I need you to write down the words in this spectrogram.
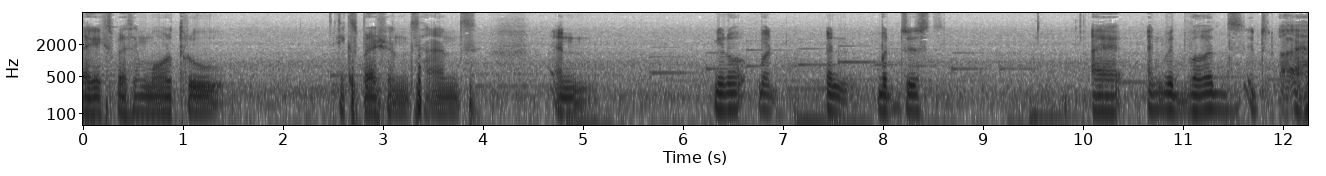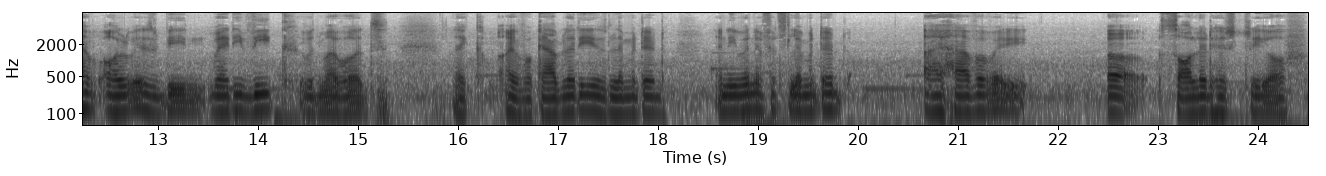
Like expressing more through expressions hands and you know but and but just i and with words it i have always been very weak with my words. Like my vocabulary is limited and even if it's limited i have a very uh, solid history of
